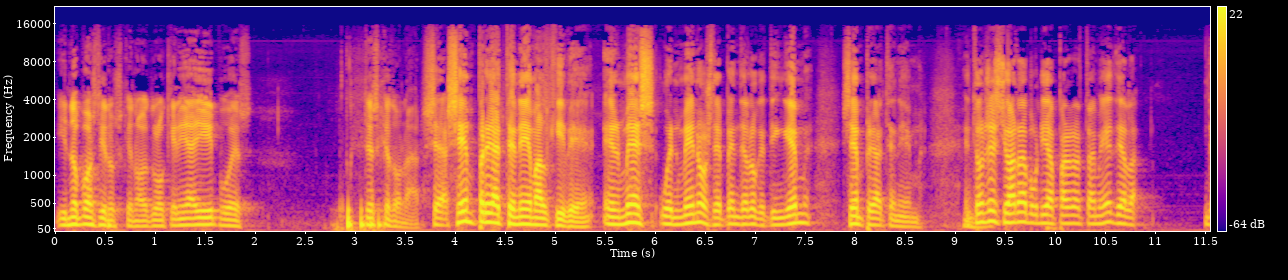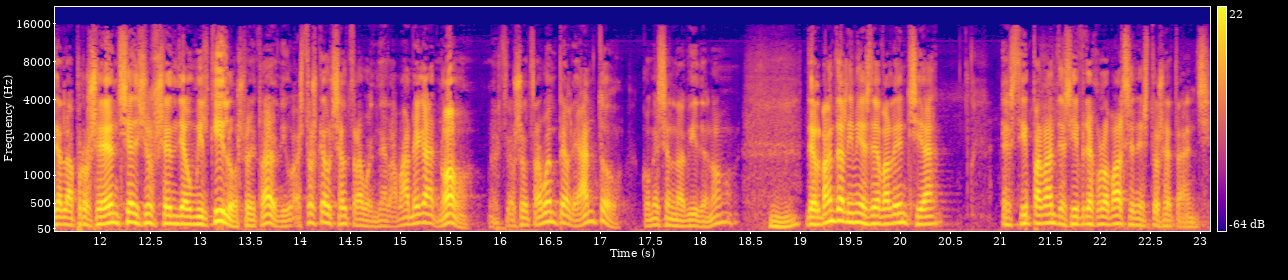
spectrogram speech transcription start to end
i no pots dir-los que no. El que n'hi ha ahí, pues, tens que donar. O sea, sempre atenem al qui ve. En més o en menys, depèn de lo que tinguem, sempre atenem. Entonces, jo ara volia parlar també de la, de la procedència d'aixòs 110.000 quilos, perquè clar, diu, estos que se trauen de la mànega, no, estos se trauen peleando, com és en la vida, no? Uh. -huh. Del Banc d'Aliments de València estic parlant de xifres globals en estos set anys.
